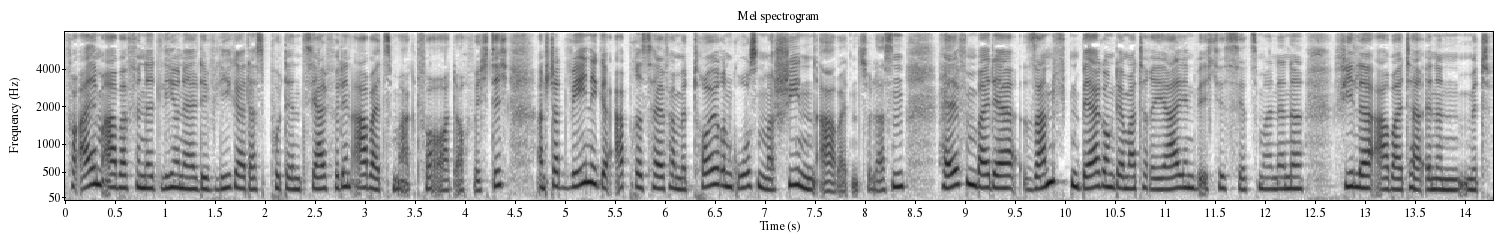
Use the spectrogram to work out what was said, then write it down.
Vor allem aber findet Lionel de Vlieger das Potenzial für den Arbeitsmarkt vor Ort auch wichtig. Anstatt wenige Abrisshelfer mit teuren großen Maschinen arbeiten zu lassen, helfen bei der sanften Bergung der Materialien, wie ich es jetzt mal nenne, viele ArbeiterInnen mit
